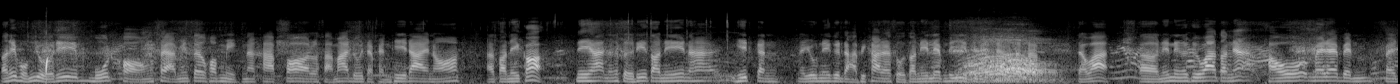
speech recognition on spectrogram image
ตอนนี้ผมอยู่ที่บูธของสยามมินเตอร์คอมิกนะครับ ก็เราสามารถดูจากแผนที่ได้เนาะตอนนี้ก็นี่ฮะหนังสือที่ตอนนี้นะฮะฮิตกันในยุคนี้คือดาบพิฆาตอสูรตอนนี้เล่มที่21แล้วนะครับ แต่ว่าเออนิดนึงก็คือว่าตอนนี้เขาไม่ได้เป็นเป็น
